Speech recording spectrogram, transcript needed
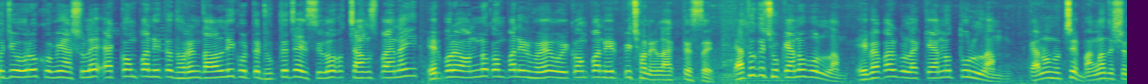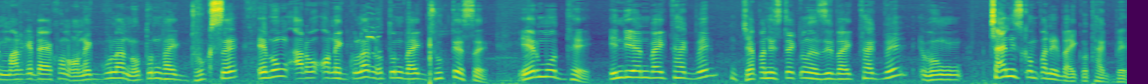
ওই যে ওরকমই আসলে এক কোম্পানিতে ধরেন দালালি করতে ঢুকতে চাইছিল চান্স পায় নাই, এরপরে অন্য কোম্পানির হয়ে ওই কোম্পানির পিছনে লাগতেছে। এত কিছু কেন বললাম? এই ব্যাপারগুলো কেন তুললাম? কারণ হচ্ছে বাংলাদেশের মার্কেটে এখন অনেকগুলা নতুন বাইক ঢুকছে এবং আরও অনেকগুলা নতুন বাইক ঢুকতেছে। এর মধ্যে ইন্ডিয়ান বাইক থাকবে জাপানিজ টেকনোলজির বাইক থাকবে এবং চাইনিজ কোম্পানির বাইকও থাকবে।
